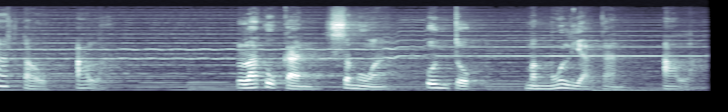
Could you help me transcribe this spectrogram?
atau Allah? lakukan semua untuk memuliakan Allah.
